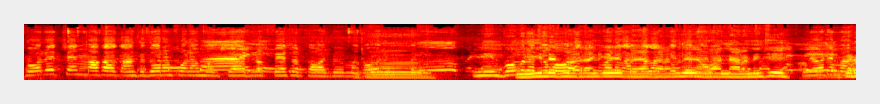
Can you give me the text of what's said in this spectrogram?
పోలు వచ్చాము మాకు అంత దూరం మాకు కావద్దు మాకు మాత్రానికి భయంకరంగా. వా- నెల నుంచి ఇక్కడ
